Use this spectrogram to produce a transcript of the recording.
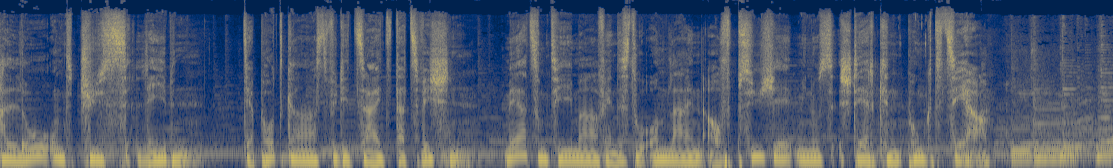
Hallo und Tschüss Leben. Der Podcast für die Zeit dazwischen. Mehr zum Thema findest du online auf psyche-stärken.ch.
